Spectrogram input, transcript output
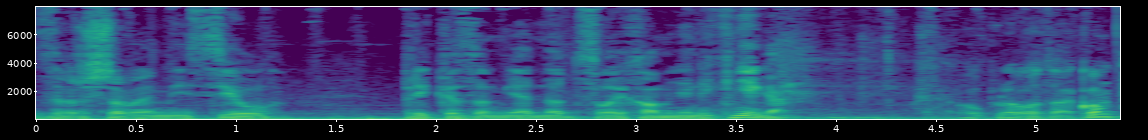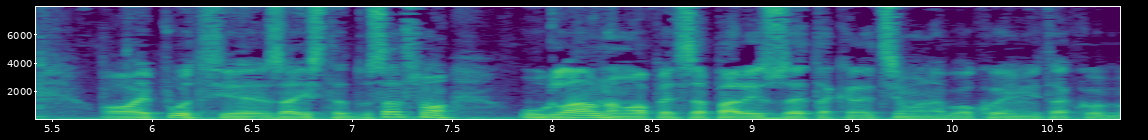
završava emisiju prikazom jedne od svojih omiljenih knjiga. Upravo tako. Ovaj put je zaista, do sad smo uglavnom opet sa par izuzetaka recimo na Bokovim i tako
